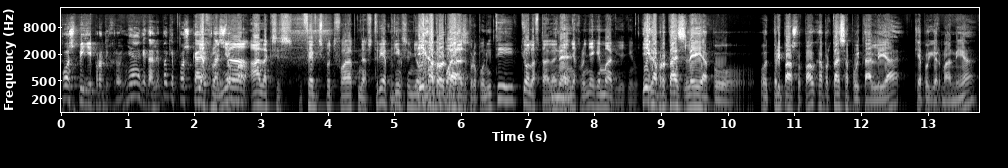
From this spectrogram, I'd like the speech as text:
πώς πήγε η πρώτη χρονιά και τα λοιπά και πώς κάνει Μια χρονιά, άλλαξες, φεύγεις πρώτη φορά από την Αυστρία, πηγαίνει σε μια ομάδα που αλλάζει προπονητή και όλα αυτά. Δηλαδή ναι. μια χρονιά γεμάτη για εκείνο. Είχα προτάσει, λέει, από. Πριν πάω στο Πάο, είχα προτάσει από Ιταλία και από Γερμανία.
